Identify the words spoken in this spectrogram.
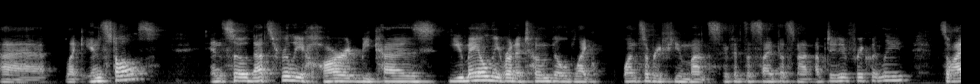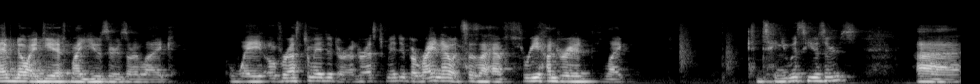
uh, like installs. And so that's really hard because you may only run a Tome build like once every few months if it's a site that's not updated frequently. So i have no idea if my users are like way overestimated or underestimated. But right now it says I have 300 like continuous users, uh,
